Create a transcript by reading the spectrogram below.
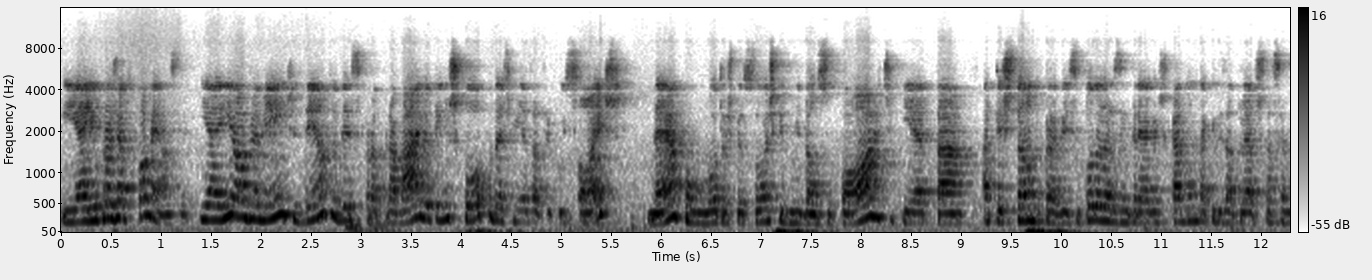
E aí o projeto começa. E aí, obviamente, dentro desse trabalho, eu tenho o escopo das minhas atribuições, né, com outras pessoas que me dão suporte, que é estar tá atestando para ver se todas as entregas de cada um daqueles atletas está sendo,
